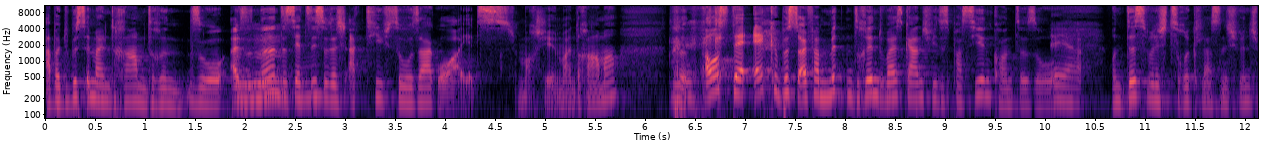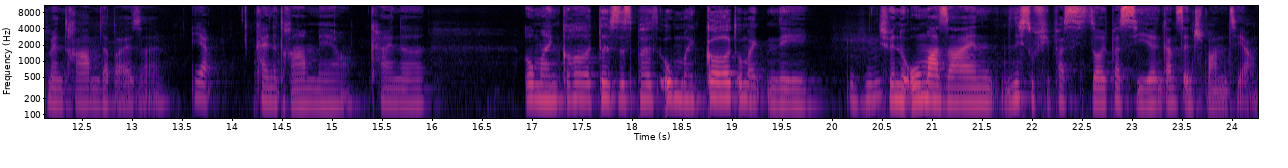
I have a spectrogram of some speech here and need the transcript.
aber du bist immer im Drama drin. So, also ne, mhm. ne, das ist jetzt nicht so, dass ich aktiv so sage, oh, jetzt mach ich hier immer ein Drama. Aus der Ecke bist du einfach mittendrin, du weißt gar nicht, wie das passieren konnte. So. Ja. Und das will ich zurücklassen. Ich will nicht mehr in Dramen dabei sein. Ja. Keine Dramen mehr. Keine, oh mein Gott, das ist passiert, oh mein Gott, oh mein Nee. Mhm. Ich will eine Oma sein, nicht so viel passi soll passieren, ganz entspannt, ja.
